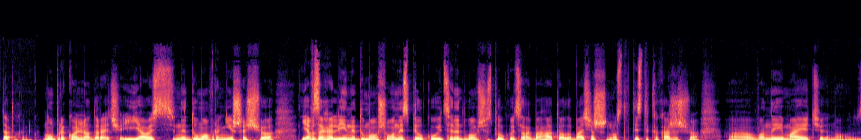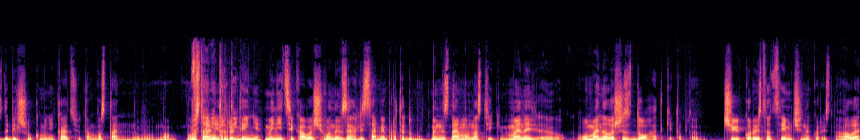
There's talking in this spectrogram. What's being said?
потихоньку. Ну, прикольно, до речі. І я ось не думав раніше, що я взагалі не думав, що вони спілкуються, не думав, що спілкуються так багато, але бачиш, ну, статистика каже, що вони мають ну, здебільшого комунікацію там в останній ну, ну, в останній третині. Мені цікаво, що вони взагалі самі про те думають. Ми не знаємо. У нас тільки мене е, у мене лише здогадки. Тобто, чи корисно це їм, чи не корисно. Але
